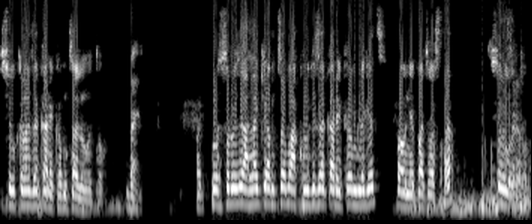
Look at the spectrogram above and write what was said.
शिवकळाचा कार्यक्रम चालू होतो. मग तो सुरू झाला की आमचा भाकणुकीचा कार्यक्रम लगेच पावणे पाच वाजता सुरू होतो.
